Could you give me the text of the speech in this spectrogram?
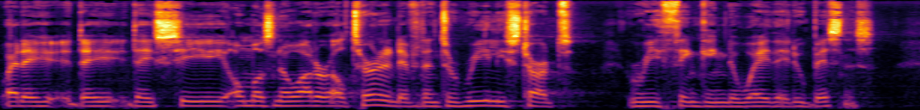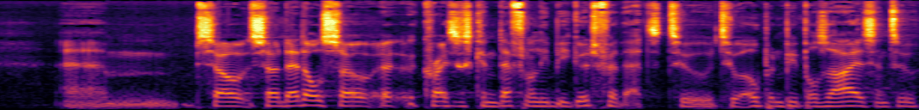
where they, they, they see almost no other alternative than to really start rethinking the way they do business. Um, so, so that also a crisis can definitely be good for that to to open people's eyes and to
